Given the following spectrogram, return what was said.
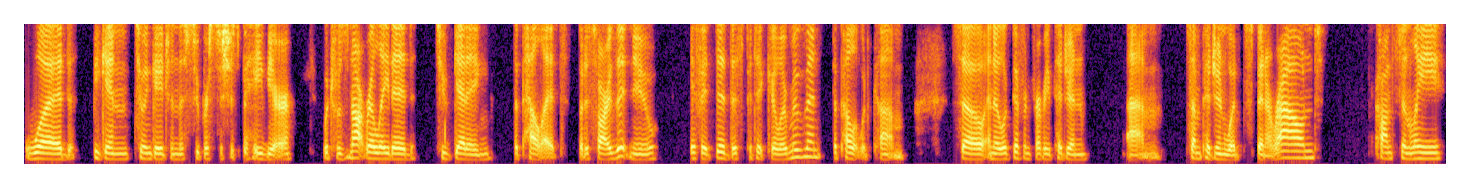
would begin to engage in this superstitious behavior, which was not related to getting the pellet. But as far as it knew, if it did this particular movement, the pellet would come. So, and it looked different for every pigeon. Um, some pigeon would spin around constantly,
